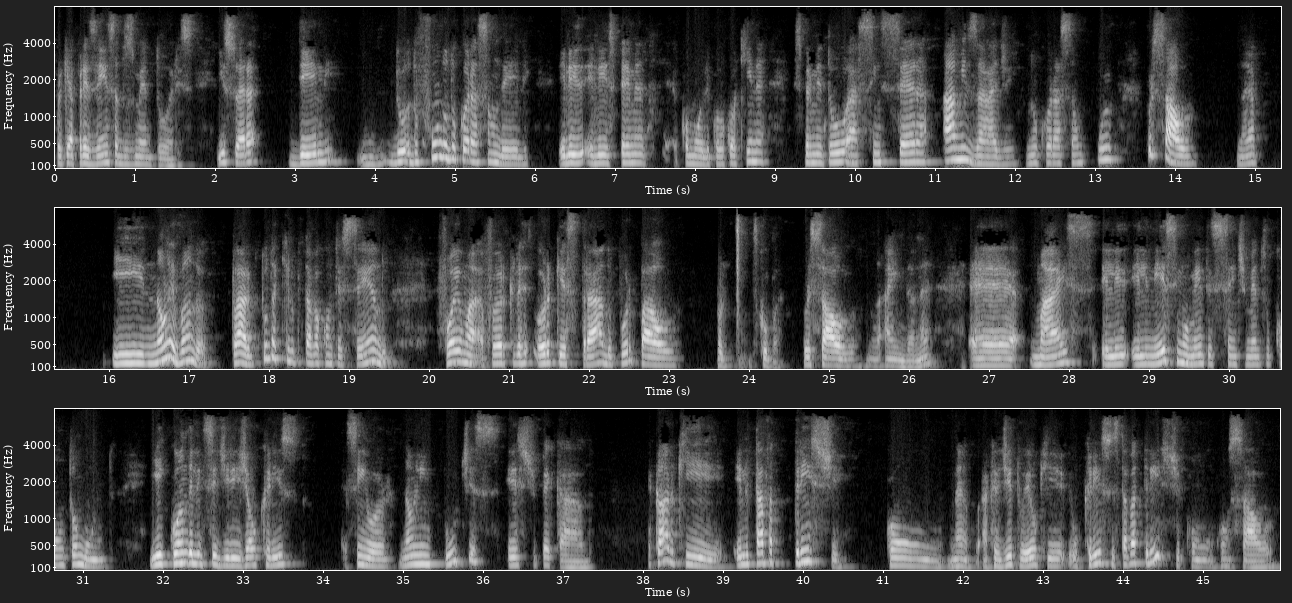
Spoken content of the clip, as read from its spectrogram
porque a presença dos mentores. Isso era dele, do, do fundo do coração dele. Ele, ele experimentou, como ele colocou aqui, né? experimentou a sincera amizade no coração por, por Saulo né? E não levando, claro, tudo aquilo que estava acontecendo foi uma foi orquestrado por Paulo, por, desculpa, por Saulo ainda, né? É, mas ele, ele nesse momento esse sentimento contou muito. E quando ele se dirige ao Cristo, Senhor, não lhe imputes este pecado. É claro que ele estava triste com, né, acredito eu que o Cristo estava triste com, com Saulo.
